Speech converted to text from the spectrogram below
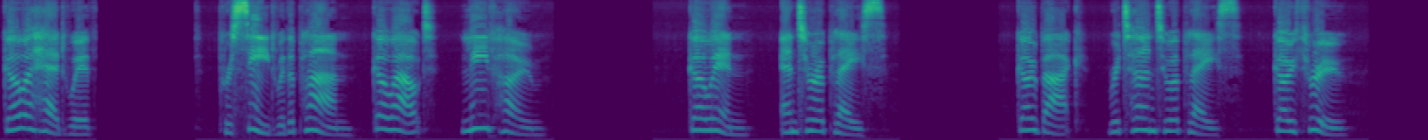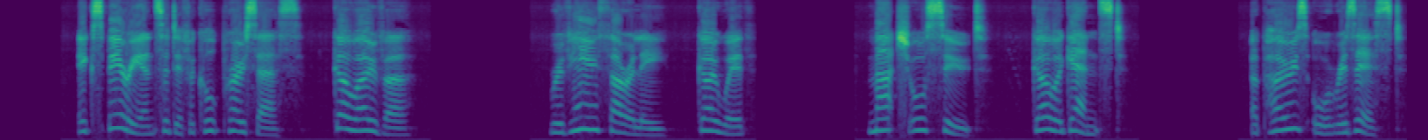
go ahead with. Proceed with a plan, go out, leave home. Go in, enter a place. Go back, return to a place, go through. Experience a difficult process, go over. Review thoroughly, go with. Match or suit, go against. Oppose or resist,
